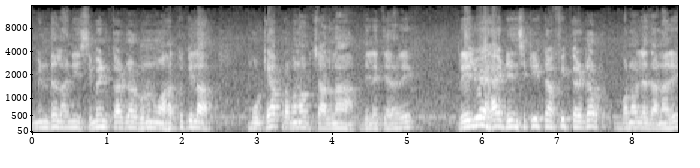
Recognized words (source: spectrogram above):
मिनरल आणि सिमेंट कॉरिडॉर म्हणून वाहतुकीला मोठ्या प्रमाणावर चालना दिल्या येणार आहे. Railway high density traffic corridor बनवल्या जाणार आहे.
